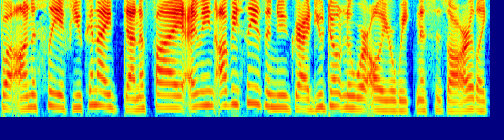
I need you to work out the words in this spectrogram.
But honestly, if you can identify, I mean, obviously, as a new grad, you don't know where all your weaknesses are. Like,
